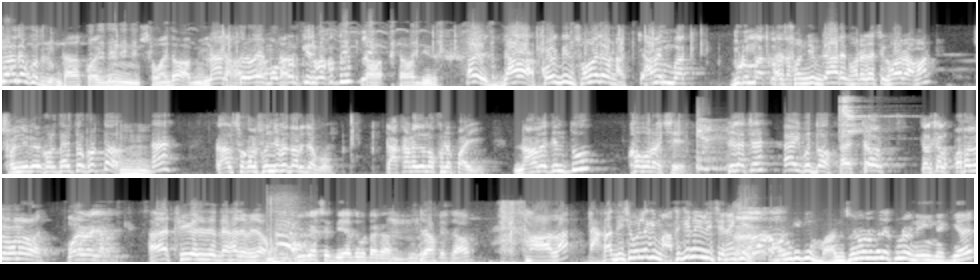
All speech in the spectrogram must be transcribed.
চলে দেবো কোথায়? দাদা কয়েকদিন সময় দাও আমি না না টাকা- তোর ওই টাকা- মোটর কি করতে টাকা- টাকা দিয়ে দেবো। দাদা কয়েকদিন সময় দাও না। আমি দুডুম বাদ দুডুম বাদ আরে সঞ্জীব দার ঘরের কাছে ঘর আমার। সঞ্জীবের ঘর ধারে তোর ঘর তো। হ্যাঁ? কাল সকালে সঞ্জীবের ধরে যাব। টাকাটা যেন ওখানে পাই। না হলে কিন্তু খবর আছে। ঠিক আছে? এই বুদ্ধ চল। চল। চল কথা যেন মনে হয়। মনে রয়ে হ্যাঁ ঠিক আছে দেখা যাবে যাও। ঠিক আছে দিয়ে দেবো টাকা। যাও। যাও। শালা টাকা দিছে বলে কি মাথা কিনে নিচ্ছে নাকি? আমাকে কি মান সম্মান বলে কোনো নেই নাকি হ্যাঁ?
